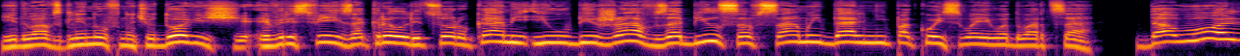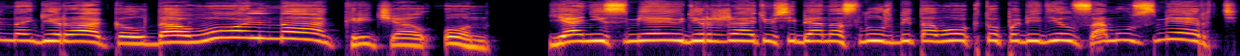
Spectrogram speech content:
Едва взглянув на чудовище, Эврисфей закрыл лицо руками и, убежав, забился в самый дальний покой своего дворца. «Довольно, Геракл, довольно!» — кричал он. Я не смею держать у себя на службе того, кто победил саму смерть.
